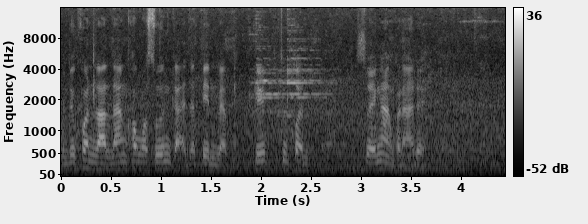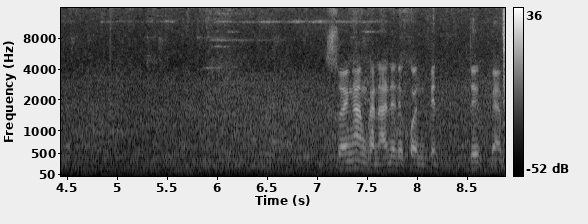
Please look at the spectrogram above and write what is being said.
มันทุกคนร้านล้างข้อมาซูนกะจะเป็นแบบคลิปทุกคนสวยงามขนาดเลยสวยงามขนาดเลยทุกคนเป็นตึกแบบ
